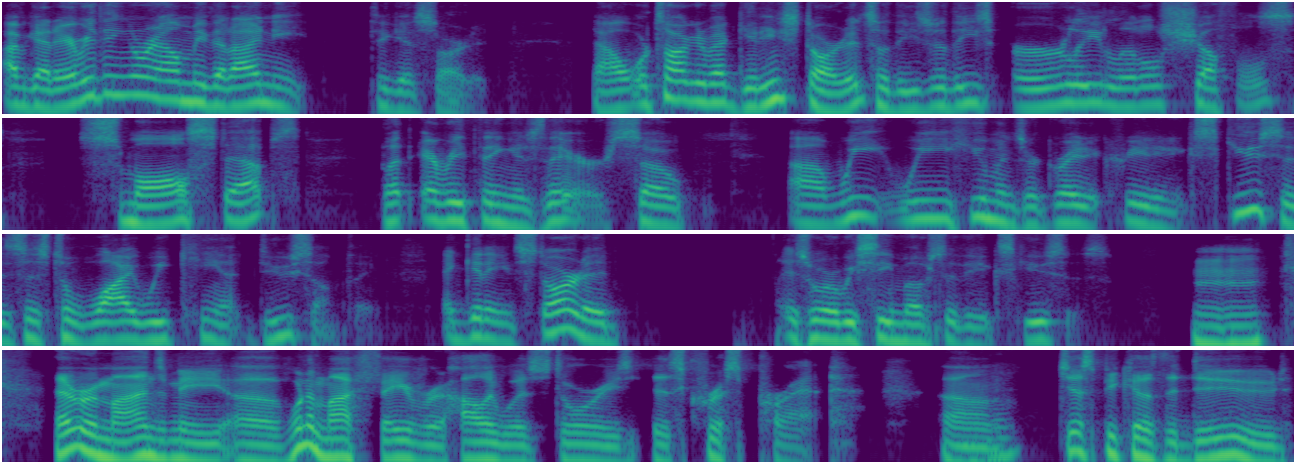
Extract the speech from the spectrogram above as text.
I've got everything around me that I need to get started. Now, we're talking about getting started. So these are these early little shuffles, small steps, but everything is there. So uh, we we humans are great at creating excuses as to why we can't do something. And getting started is where we see most of the excuses. Mm-hmm. That reminds me of one of my favorite Hollywood stories is Chris Pratt. Um, mm-hmm. Just because the dude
